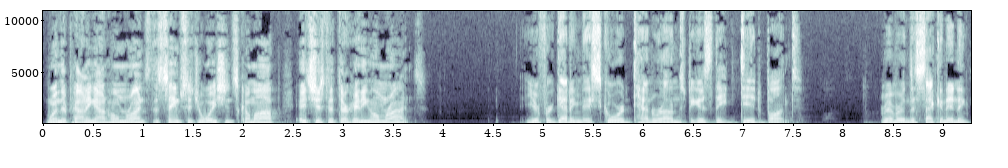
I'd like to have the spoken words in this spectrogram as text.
when they're pounding out home runs, the same situations come up. It's just that they're hitting home runs. You're forgetting they scored ten runs because they did bunt. Remember in the second inning?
